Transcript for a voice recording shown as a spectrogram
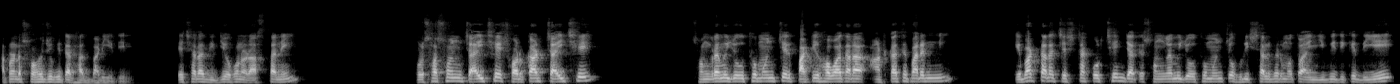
আপনারা সহযোগিতার হাত বাড়িয়ে দিন। এছাড়া দ্বিতীয় কোনো রাস্তা নেই। প্রশাসন চাইছে, সরকার চাইছে, সংগ্রামী যৌথ মঞ্চের পার্টি হওয়া তারা আটকাতে পারেননি। এবার তারা চেষ্টা করছেন যাতে সংগ্রামী যৌথ মঞ্চ হরিশ সালভের মতো আইনজীবীদিকে দিয়ে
